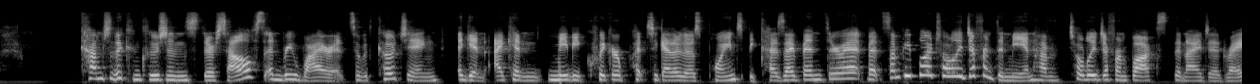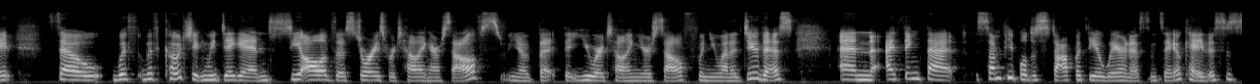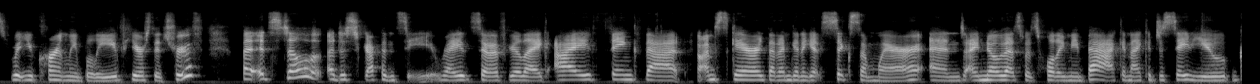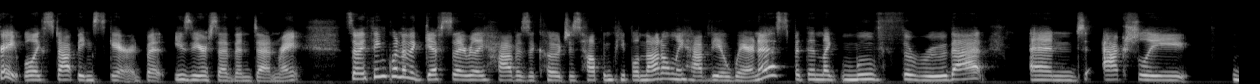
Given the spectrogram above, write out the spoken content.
come to the conclusions themselves and rewire it. So with coaching, again, I can maybe quicker put together those points because I've been through it, but some people are totally different than me and have totally different blocks than I did, right? So with with coaching, we dig in, see all of those stories we're telling ourselves, you know, that that you are telling yourself when you want to do this. And I think that some people just stop with the awareness and say, okay, this is what you currently believe. Here's the truth but it's still a discrepancy, right? So if you're like, I think that I'm scared that I'm going to get sick somewhere and I know that's what's holding me back, and I could just say to you, great, well, like stop being scared, but easier said than done, right? So I think one of the gifts that I really have as a coach is helping people not only have the awareness, but then like move through that and actually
